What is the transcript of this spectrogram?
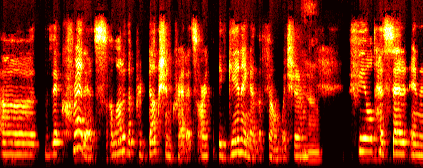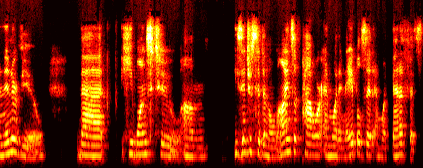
uh, the credits, a lot of the production credits are at the beginning of the film, which yeah. Field has said in an interview that he wants to, um, he's interested in the lines of power and what enables it and what benefits,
